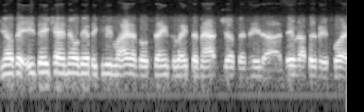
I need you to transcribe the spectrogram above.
you know, they they kind of know they have the green line on those things. They like the matchup, and they uh, they went out there to make a play.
